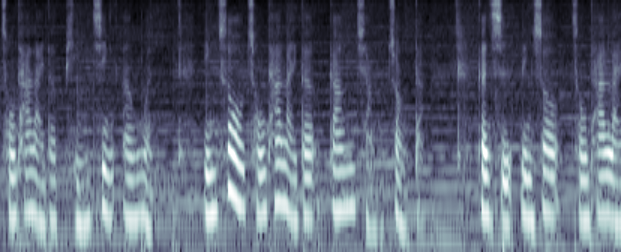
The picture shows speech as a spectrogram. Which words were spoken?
从他来的平静安稳，领受从他来的刚强壮胆。更是领受从他来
